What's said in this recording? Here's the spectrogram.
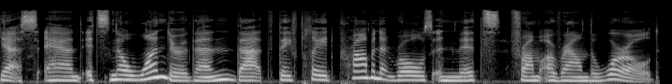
Yes, and it's no wonder then that they've played prominent roles in myths from around the world.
